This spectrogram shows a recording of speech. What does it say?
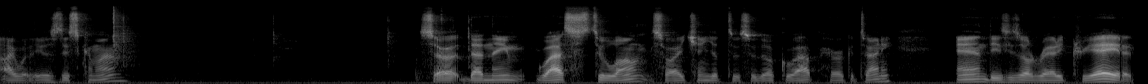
I will use this command. So that name was too long so I changed it to sudoku app heroku 20 and this is already created.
